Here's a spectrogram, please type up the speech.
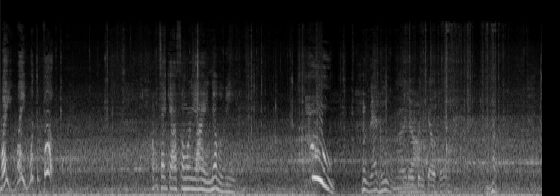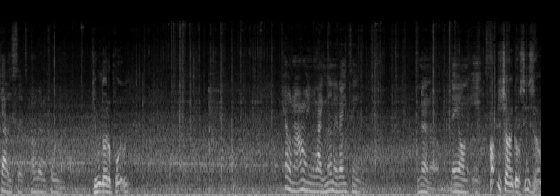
Wait, wait, what the fuck? I'm gonna take y'all somewhere y'all ain't never been. Who? that who? I ain't never been to California. Cali sucks. I'm ready for you. Can we go to Portland? Hell no, I don't even like none of 18. No, no, they on the X. I'm just trying to go see some.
